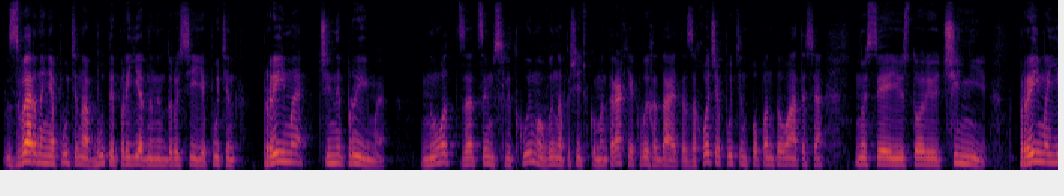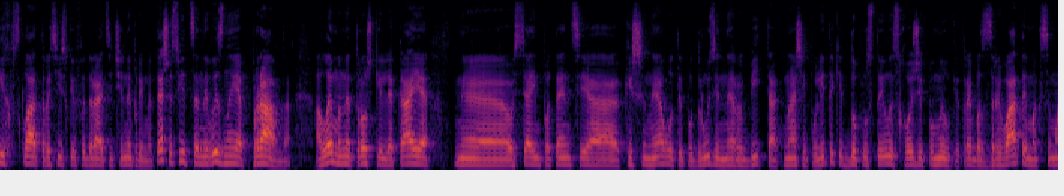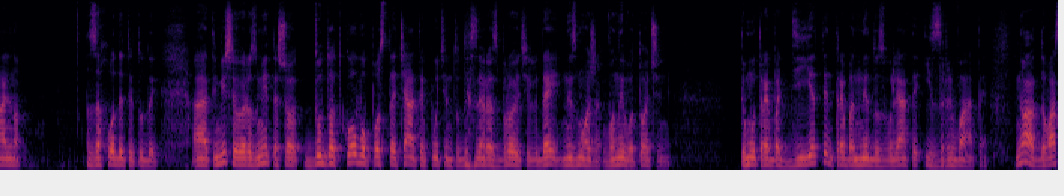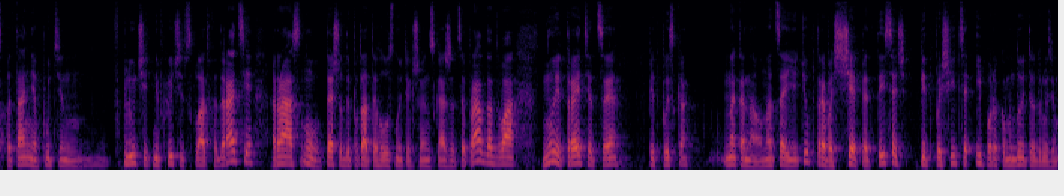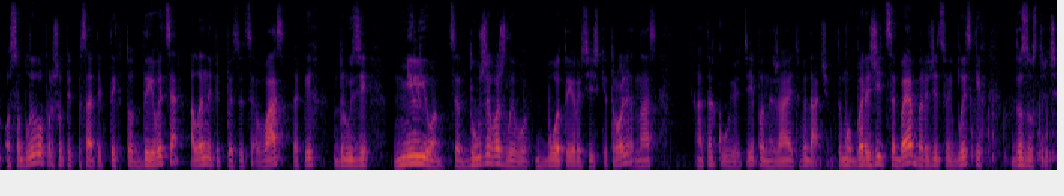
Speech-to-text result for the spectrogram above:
звернення Путіна бути приєднаним до Росії. Путін прийме чи не прийме. Ну от за цим слідкуємо. Ви напишіть в коментарях, як ви гадаєте, захоче Путін попантуватися ну, цією історією чи ні. Прийме їх в склад Російської Федерації чи не прийме. Те, що світ це не визнає, правда. Але мене трошки лякає е, ось ця імпотенція Кишиневу. Типу, друзі, не робіть так. Наші політики допустили схожі помилки. Треба зривати максимально заходити туди. Тим більше ви розумієте, що додатково постачати Путін туди зараз зброю чи людей не зможе. Вони в оточенні. Тому треба діяти, треба не дозволяти і зривати. Ну а до вас питання: Путін включить, не включить в склад федерації. Раз, ну те, що депутати голоснуть, якщо він скаже, це правда. Два. Ну і третє, це підписка на канал. На цей YouTube треба ще 5 тисяч. Підпишіться і порекомендуйте друзям. Особливо прошу підписати тих, хто дивиться, але не підписується. Вас таких друзі мільйон. Це дуже важливо. Боти і російські тролі нас атакують і понижають видачу. Тому бережіть себе, бережіть своїх близьких. До зустрічі.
